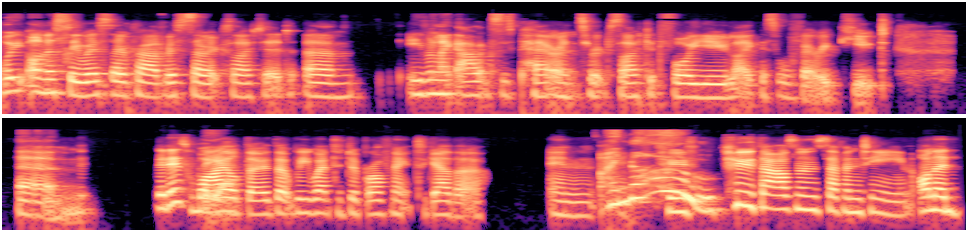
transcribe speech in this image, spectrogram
we honestly, we're so proud. We're so excited. Um, even like Alex's parents are excited for you. Like it's all very cute. Um, it is wild yeah. though that we went to Dubrovnik together in I know two, 2017 on a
